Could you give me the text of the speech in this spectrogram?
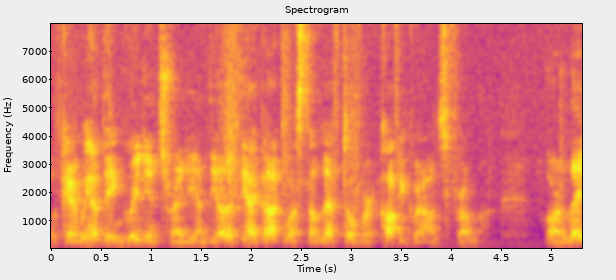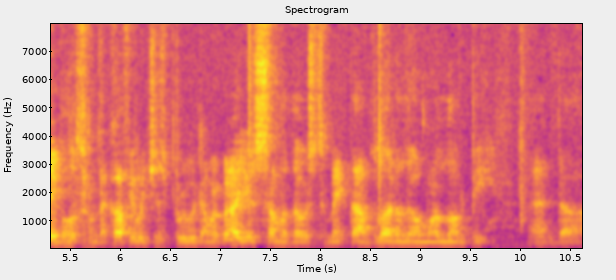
Okay, we have the ingredients ready and the other thing I got was the leftover coffee grounds from our labels from the coffee which is brewed and we're going to use some of those to make that blood a little more lumpy and uh,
